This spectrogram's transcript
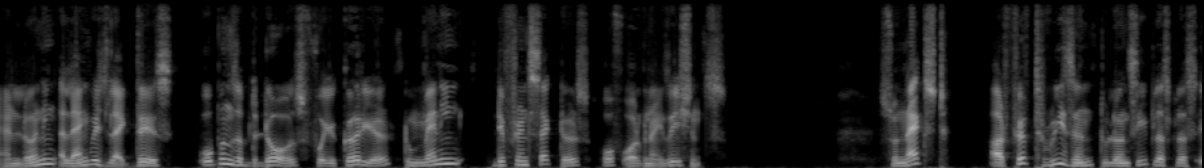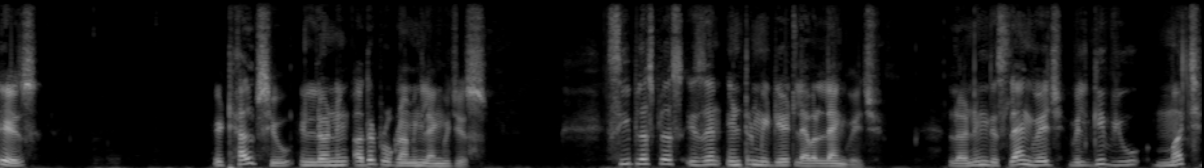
and learning a language like this opens up the doors for your career to many different sectors of organizations. So next, our fifth reason to learn C++ is it helps you in learning other programming languages. C++ is an intermediate level language. Learning this language will give you much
